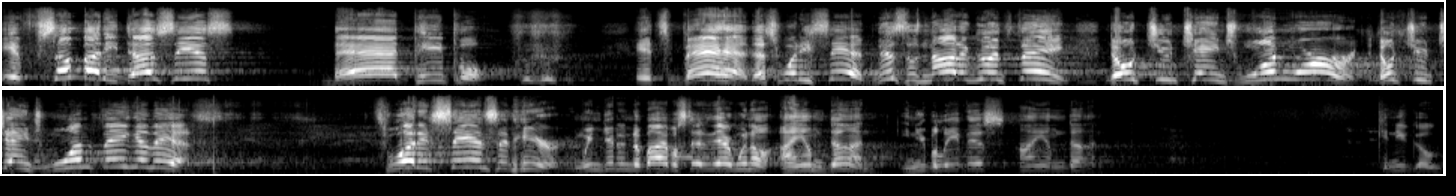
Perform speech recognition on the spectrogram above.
If somebody does this, bad people. it's bad. That's what he said. This is not a good thing. Don't you change one word. Don't you change one thing of this. It's what it says in here. We can get into Bible study there. We know, I am done. And you believe this? I am done. Can you go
